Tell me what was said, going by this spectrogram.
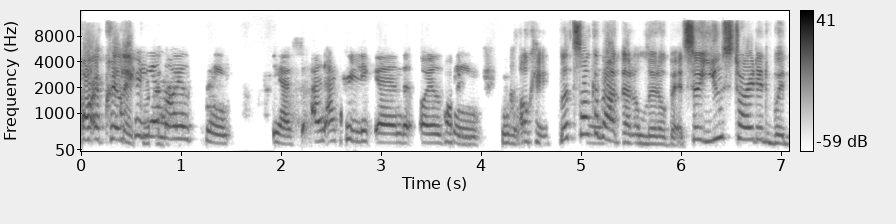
Or acrylic? Actually, an oil paint. Yes, an acrylic and oil paint. Okay. okay, let's talk about that a little bit. So you started with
